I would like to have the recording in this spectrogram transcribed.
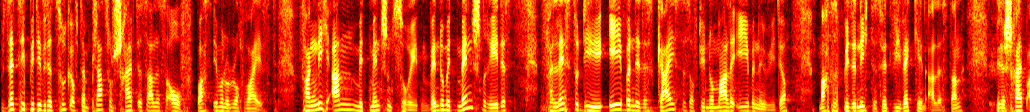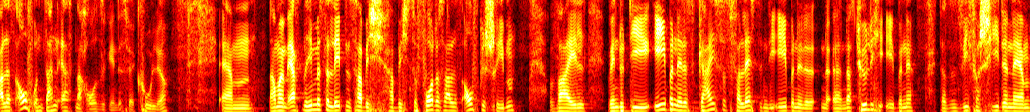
setz dich bitte wieder zurück auf deinen Platz und schreib das alles auf, was immer du noch weißt. Fang nicht an, mit Menschen zu reden. Wenn du mit Menschen redest, verlässt du die Ebene des Geistes auf die normale Ebene wieder. Mach das bitte nicht, das wird wie weggehen alles dann. Bitte schreib alles auf und dann erst nach Hause gehen, das wäre cool. Ja? Ähm, nach meinem ersten Himmelserlebnis habe ich, hab ich sofort das alles aufgeschrieben, weil wenn du die Ebene des Geistes verlässt in die Ebene, äh, natürliche Ebene, dann sind es wie verschiedene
